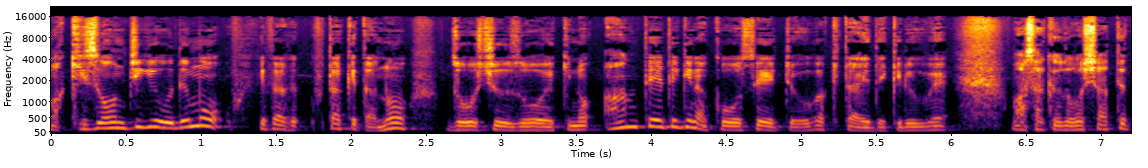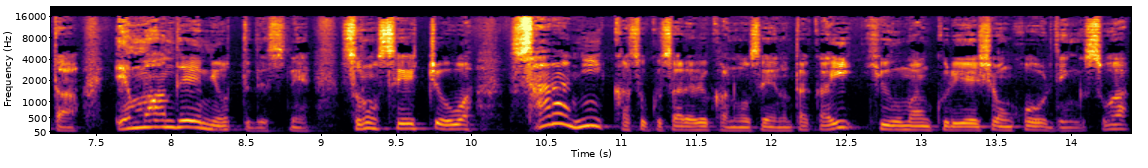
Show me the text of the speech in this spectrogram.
まあ、既存事業でも2桁の増収増益の安定的な高成長が期待できる上、まあ、先ほどおっしゃってた M&A によってですね、その成長はさらに加速される可能性の高いヒューマンクリエーションホールディングスは、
